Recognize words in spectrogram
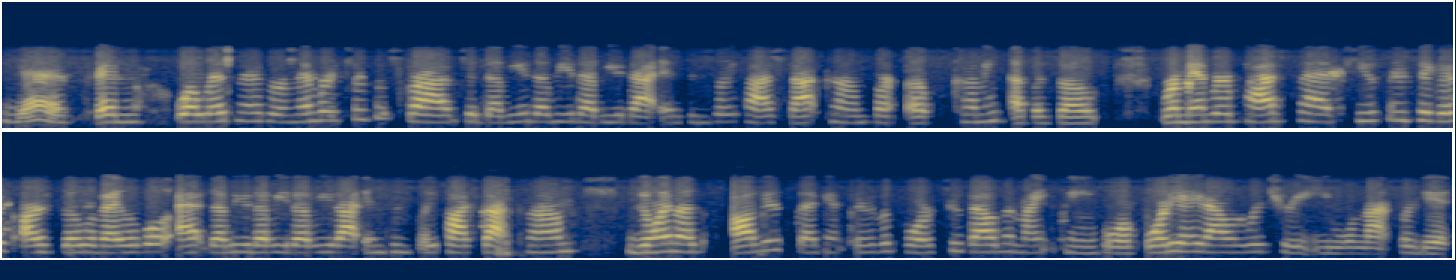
Yes, and well, listeners, remember to subscribe to www.intentionallyposh.com for upcoming episodes. Remember, Posh Pass Houston tickets are still available at www.intentionallyposh.com. Join us August 2nd through the 4th, 2019 for a 48-hour retreat you will not forget.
